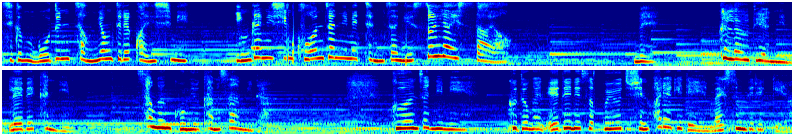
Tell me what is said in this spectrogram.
지금 모든 정령들의 관심이 인간이신 구원자님의 등장에 쏠려 있어요. 네, 클라우디아님, 레베카님, 상황 공유 감사합니다. 구원자님이 그동안 에덴에서 보여주신 활약에 대해 말씀드릴게요.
